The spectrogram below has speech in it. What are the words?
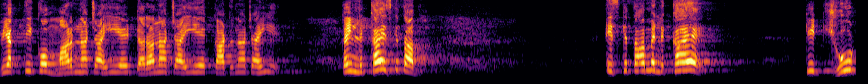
व्यक्ति को मारना चाहिए, डराना चाहिए, काटना चाहिए। कहीं लिखा है इस किताब? में इस किताब में लिखा है कि झूठ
